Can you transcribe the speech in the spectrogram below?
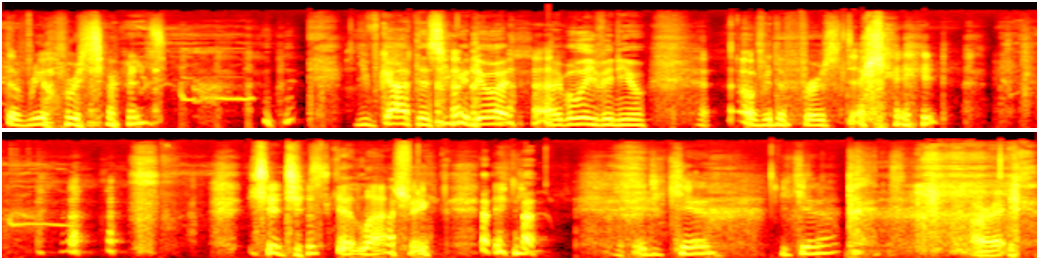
the real returns. You've got this. You can do it. I believe in you. Over the first decade. you just get laughing. And you, and you can't you can't help. All right.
